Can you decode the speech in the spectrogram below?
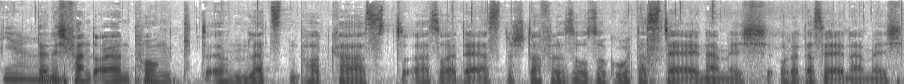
ja. Denn ich fand euren Punkt im letzten Podcast, also in der ersten Staffel, so, so gut, dass der Erinner mich oder das Erinner mich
